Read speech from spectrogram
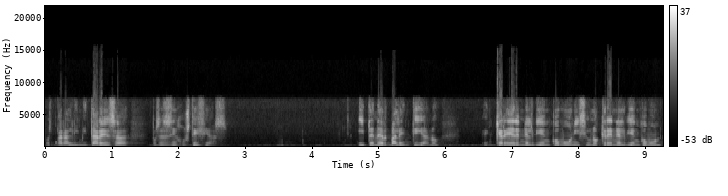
pues para limitar pues esas injusticias. Y tener valentía, ¿no? En creer en el bien común y si uno cree en el bien común,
